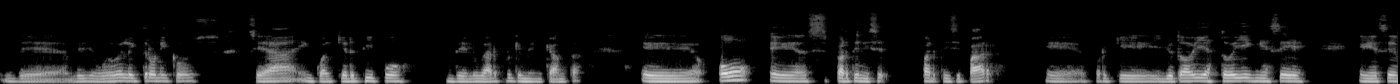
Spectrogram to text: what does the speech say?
de videojuegos electrónicos, sea en cualquier tipo de lugar porque me encanta, eh, o participar eh, porque yo todavía estoy en ese, en ese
